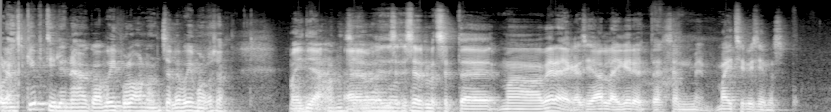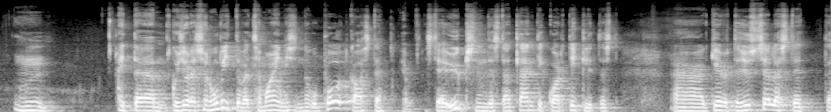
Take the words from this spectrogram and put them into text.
Olen skeptiline, aga võib-olla annan selle võimaluse ma ei tea äh, selles mõttes, et äh, ma verega siia alla ei kirjuta, see on maitse küsimus. mm.. et äh, kusjuures see on huvitav, et sa mainisid nagu podcast'e sest see üks nendest Atlanticu artiklitest äh, kirjutas just sellest, et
